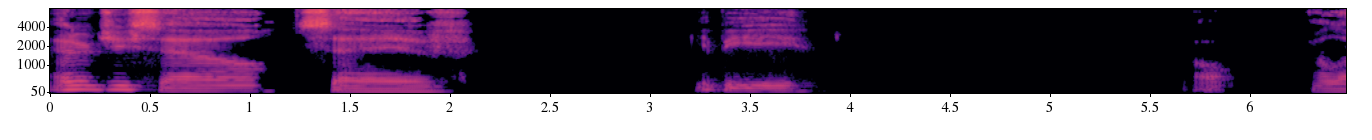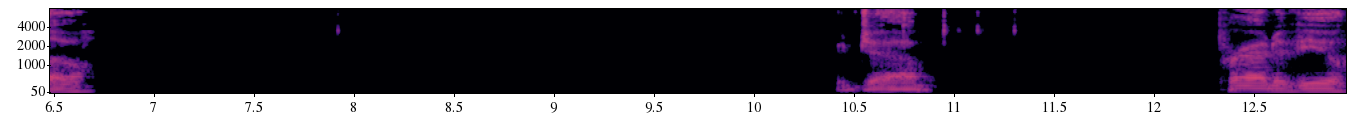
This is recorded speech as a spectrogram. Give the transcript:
Energy cell, save. Yippee. Oh, hello. Good job. Proud of you.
